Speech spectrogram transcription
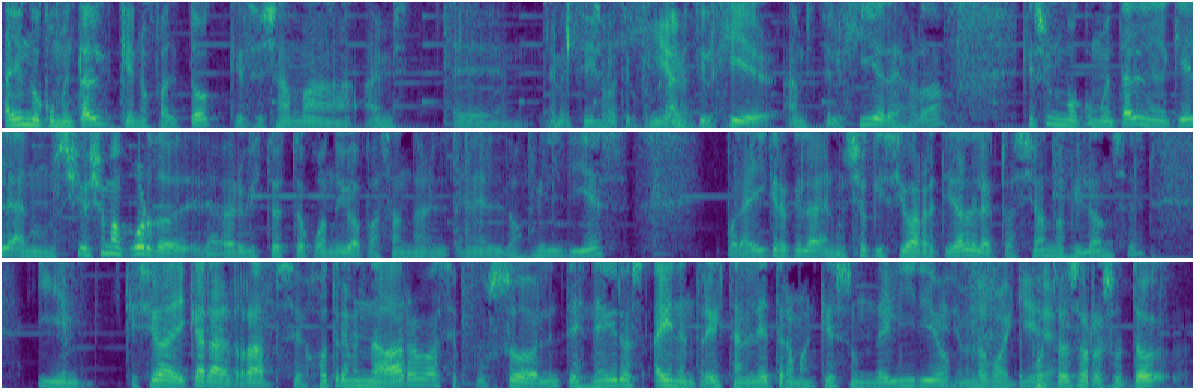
hay un documental que nos faltó que se llama I'm, eh, I'm Still. Here. I'm Still Here. I'm Still Here, es verdad. Que es un documental en el que él anunció. Yo me acuerdo de, haber visto esto cuando iba pasando en el, en el 2010. Por ahí creo que él anunció que se iba a retirar de la actuación 2011 y em- que se iba a dedicar al rap. Se dejó tremenda barba, se puso lentes negros. Hay una entrevista en Letterman que es un delirio. Sí, se mandó. Después todo eso resultó.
